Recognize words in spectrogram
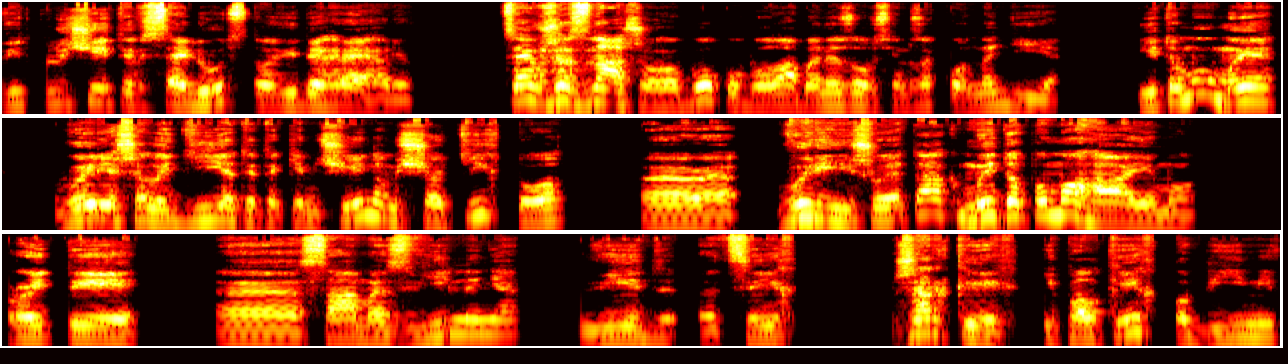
відключити все людство від егрегорів. Це вже з нашого боку була би не зовсім законна дія. І тому ми вирішили діяти таким чином, що ті, хто вирішує так, ми допомагаємо пройти е, саме звільнення від цих жарких і палких обіймів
